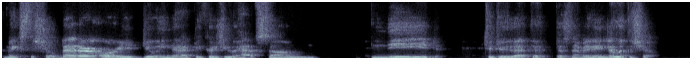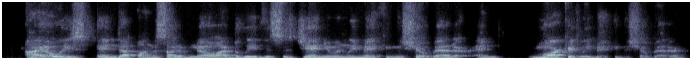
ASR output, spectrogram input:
makes the show better, or are you doing that because you have some need to do that that doesn't have anything to do with the show? I always end up on the side of no, I believe this is genuinely making the show better and markedly making the show better.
